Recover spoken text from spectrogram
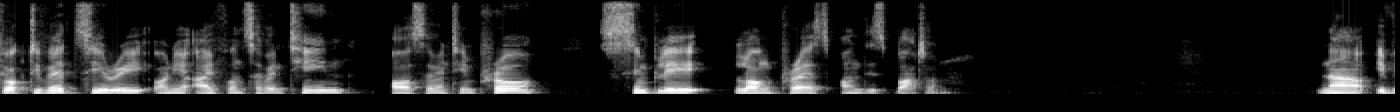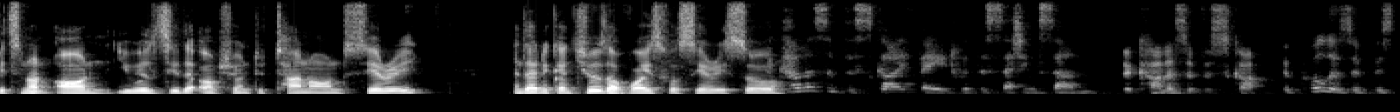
To activate Siri on your iPhone 17 or 17 Pro, simply long press on this button. Now, if it's not on, you will see the option to turn on Siri, and then you can choose a voice for Siri. So, The colors of the sky fade with the setting sun. The colors of the sky. The colors of this.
